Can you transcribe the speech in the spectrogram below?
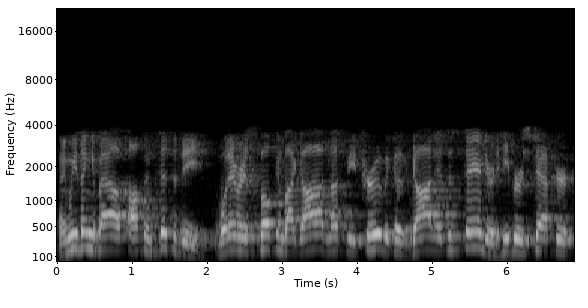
And we think about authenticity. Whatever is spoken by God must be true because God is the standard. Hebrews chapter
